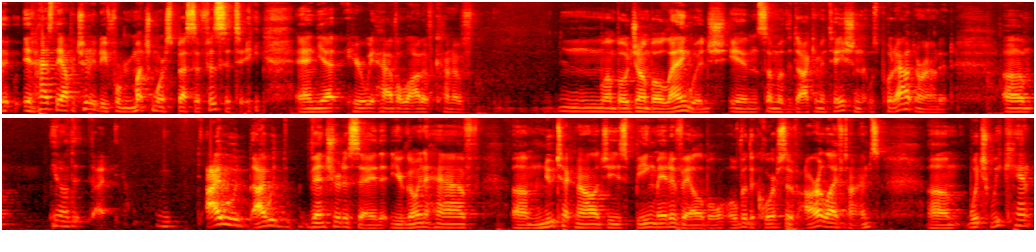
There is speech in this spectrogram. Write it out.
it, has the opportunity for much more specificity, and yet here we have a lot of kind of mumbo jumbo language in some of the documentation that was put out around it. Um, you know, the, I would I would venture to say that you're going to have um, new technologies being made available over the course of our lifetimes, um, which we can't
